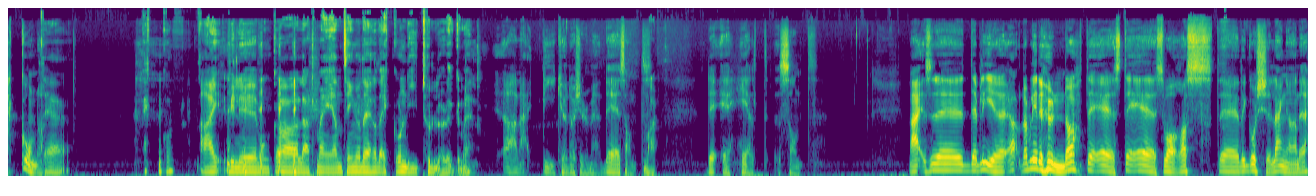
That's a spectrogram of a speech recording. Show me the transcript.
Ekorn, da. Det ekorn. Nei, Willy Wonka har lært meg én ting, og det er at ekorn de tuller du ikke med. Ja, nei, de kødder ikke du med. Det er sant. Nei. Det er helt sant. Nei, så det, det blir Ja, da blir det hund, da. Det er, det er svar, ass. Det, det går ikke lenger enn det.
